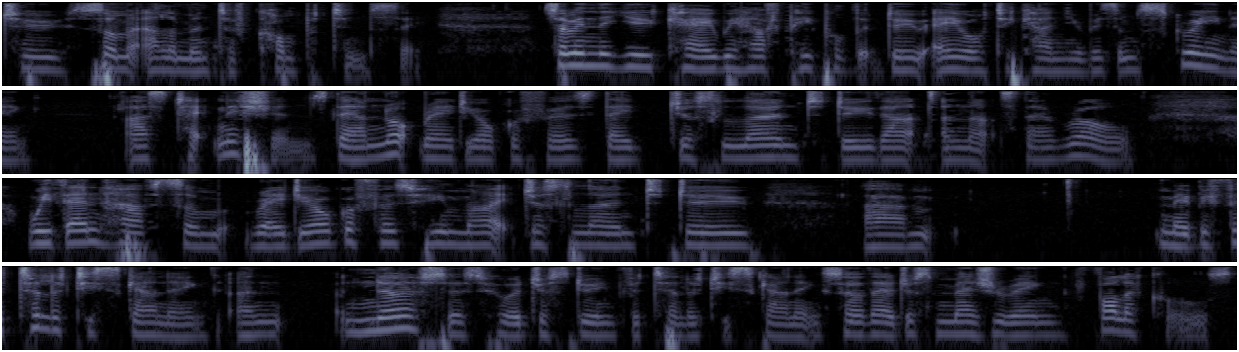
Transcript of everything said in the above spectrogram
to some element of competency. So in the UK, we have people that do aortic aneurysm screening as technicians. They are not radiographers, they just learn to do that and that's their role. We then have some radiographers who might just learn to do um, maybe fertility scanning and nurses who are just doing fertility scanning, so they're just measuring follicles.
